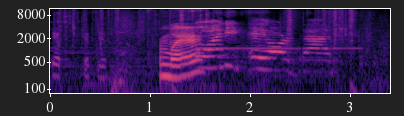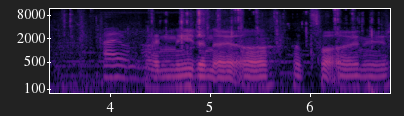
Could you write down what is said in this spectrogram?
Yep, yep, yep. From where? Oh, I need AR bad. I don't know. I need an AR. That's what I need.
